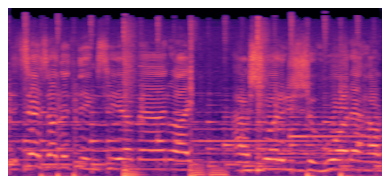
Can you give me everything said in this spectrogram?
It says other things here, man, like our shortages of water, how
